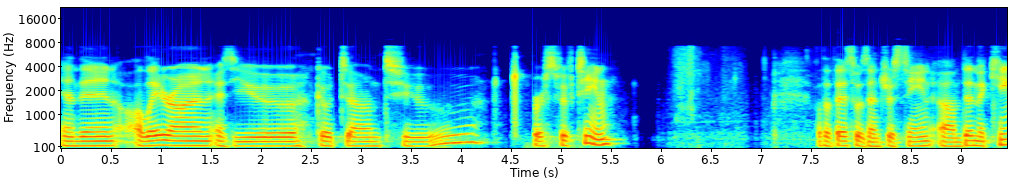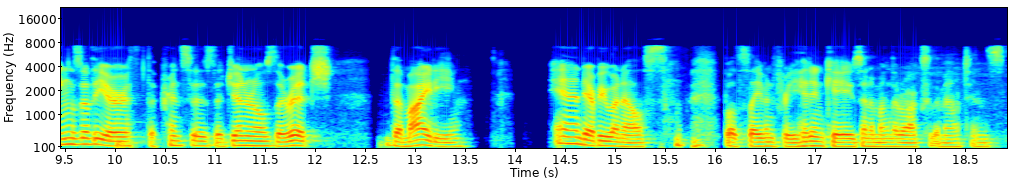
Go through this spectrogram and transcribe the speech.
And then uh, later on, as you go down to verse 15, I thought this was interesting. Um, then the kings of the earth, the princes, the generals, the rich, the mighty, and everyone else, both slave and free, hid in caves and among the rocks of the mountains.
